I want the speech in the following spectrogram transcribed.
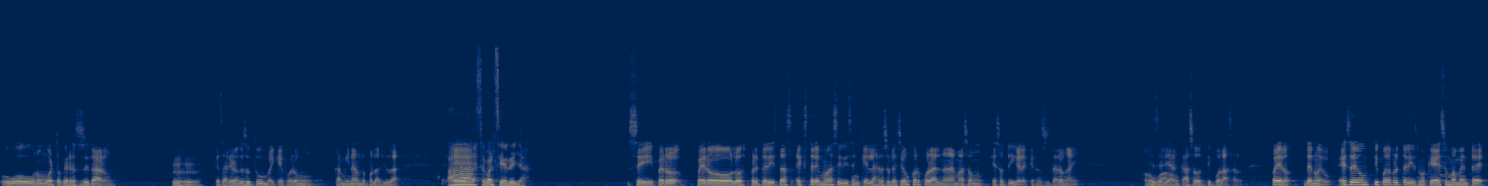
hubo unos muertos que resucitaron, que salieron de su tumba y que fueron caminando por la ciudad? Ah, Eh, se va al cielo y ya. Sí, pero, pero los preteristas extremos así dicen que la resurrección corporal nada más son esos tigres que resucitaron ahí, Oh, que wow. serían casos tipo Lázaro. Pero, de nuevo, ese es un tipo de preterismo que es sumamente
